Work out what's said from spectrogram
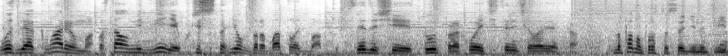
Возле аквариума поставил медведя и хочешь на нем зарабатывать бабки. Следующий тур проходит 4 человека. Напевно, просто сьогодні не твій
